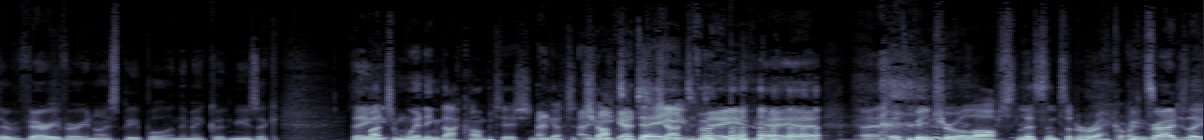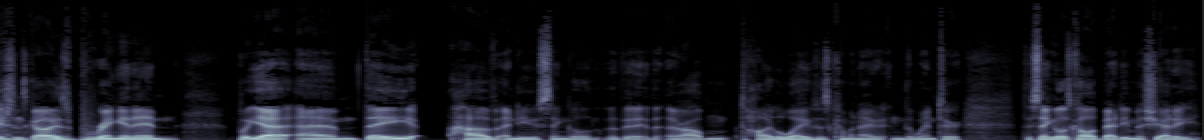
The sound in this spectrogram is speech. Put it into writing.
They're very, very nice people and they make good music. They, Imagine winning that competition. You get to and chat you get to to Dave. chat to Dave, yeah, yeah. Uh, They've been through a lot. Listen to the record. Congratulations, guys! Bring it in. But yeah, um, they have a new single. The, the- their album Tidal Waves is coming out in the winter. The single is called Betty Machete.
